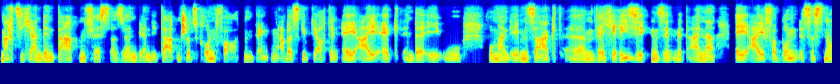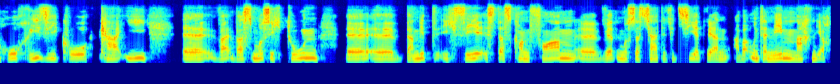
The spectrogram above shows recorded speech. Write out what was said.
macht sich an den Daten fest, also wenn wir an die Datenschutzgrundverordnung denken. Aber es gibt ja auch den AI Act in der EU, wo man eben sagt, ähm, welche Risiken sind mit einer AI verbunden? Ist es eine Hochrisiko-KI? Äh, was muss ich tun, äh, äh, damit ich sehe, ist das konform, äh, wird, muss das zertifiziert werden. Aber Unternehmen machen ja auch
